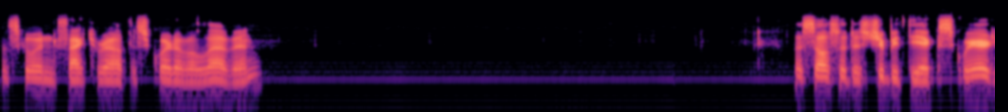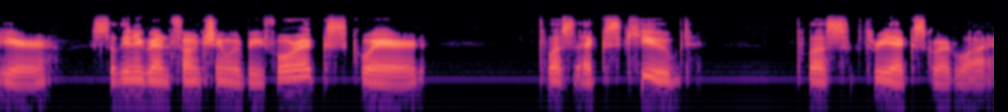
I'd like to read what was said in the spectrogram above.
Let's go ahead and factor out the square root of 11. Let's also distribute the x squared here. So the integrand function would be 4x squared plus x cubed plus 3x squared y.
